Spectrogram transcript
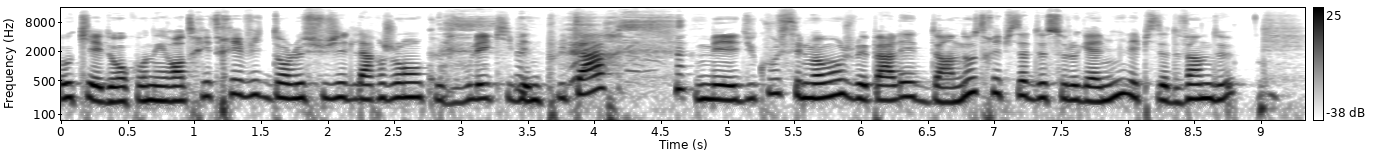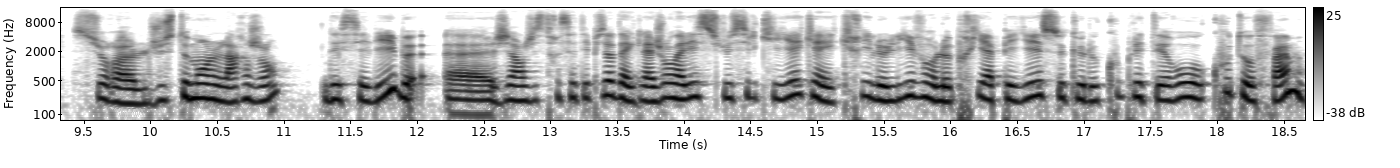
Ok, donc on est rentré très vite dans le sujet de l'argent que je voulais qu'il vienne plus tard. Mais du coup, c'est le moment où je vais parler d'un autre épisode de Sologamy, l'épisode 22, sur euh, justement l'argent des célibes. Euh, J'ai enregistré cet épisode avec la journaliste Lucille Quillet qui a écrit le livre Le prix à payer, ce que le couple hétéro coûte aux femmes.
